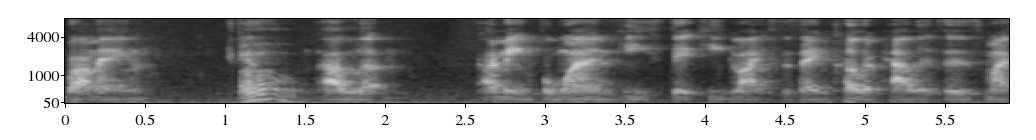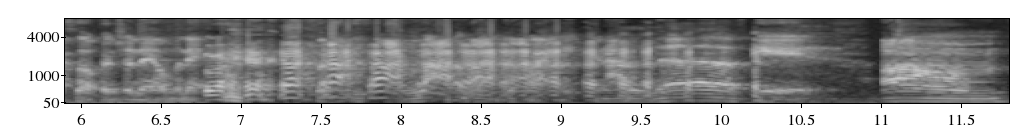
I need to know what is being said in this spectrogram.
Balmain. Oh. I love. I mean, for one, he stick he likes the same color palettes as myself and Janelle Monae. so he's a lot of white, and I love it. Um,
